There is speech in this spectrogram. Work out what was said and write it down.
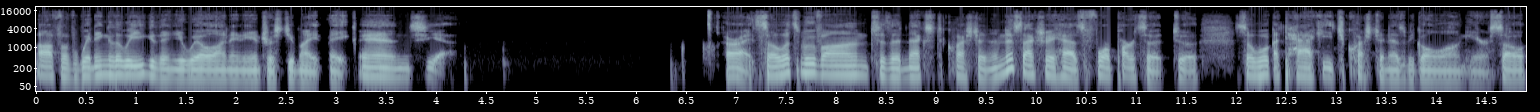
off of winning the league than you will on any interest you might make. And yeah, all right, so let's move on to the next question, and this actually has four parts to, to so we'll attack each question as we go along here. So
